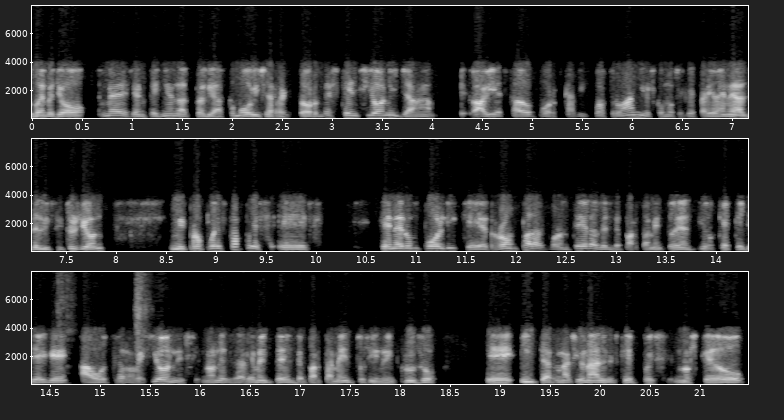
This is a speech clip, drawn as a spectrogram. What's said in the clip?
Bueno, yo me desempeño en la actualidad como vicerrector de extensión y ya había estado por casi cuatro años como secretario general de la institución. Mi propuesta pues es tener un poli que rompa las fronteras del departamento de Antioquia, que llegue a otras regiones, no necesariamente del departamento, sino incluso eh, internacionales que pues nos quedó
